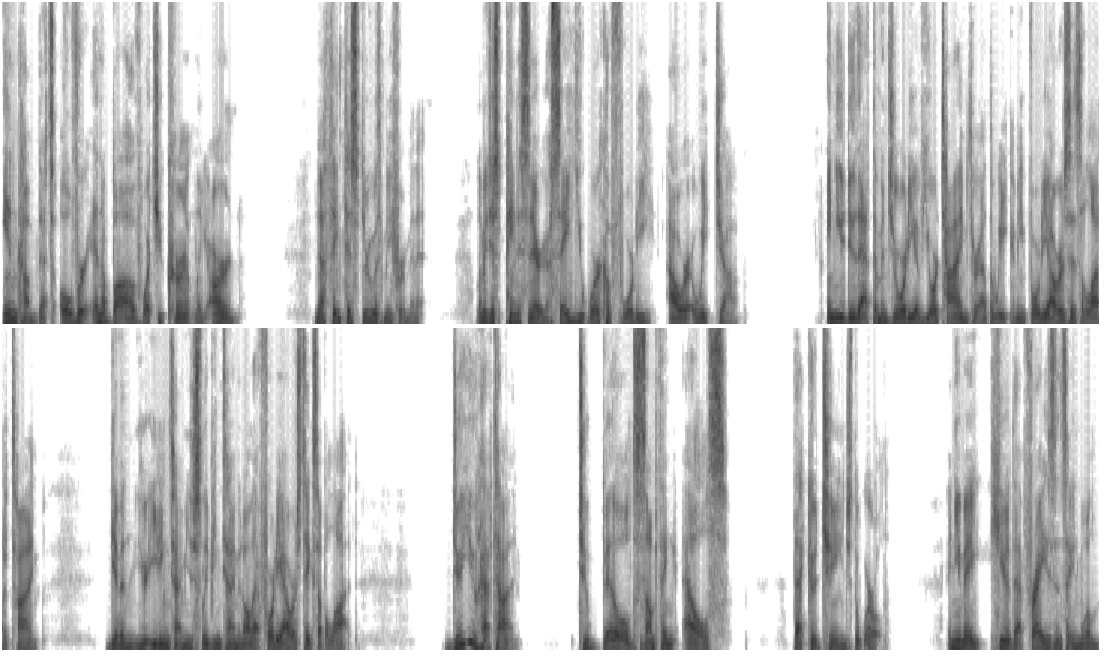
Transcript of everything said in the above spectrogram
income that's over and above what you currently earn. Now think this through with me for a minute. Let me just paint a scenario. Say you work a 40 hour a week job and you do that the majority of your time throughout the week. I mean, 40 hours is a lot of time given your eating time your sleeping time and all that, 40 hours takes up a lot. Do you have time to build something else that could change the world? And you may hear that phrase and saying, well,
